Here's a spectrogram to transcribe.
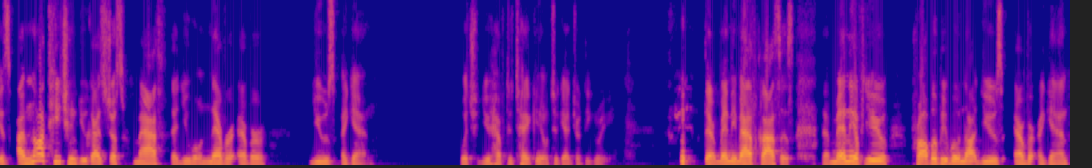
is I'm not teaching you guys just math that you will never ever use again, which you have to take, you know, to get your degree. there are many math classes that many of you probably will not use ever again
